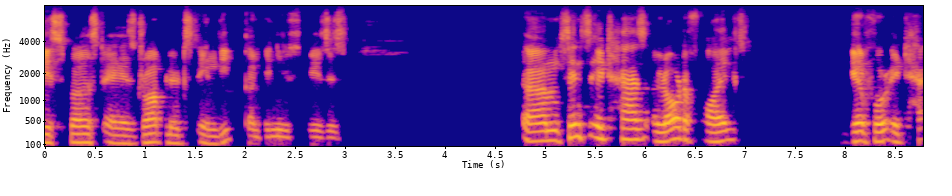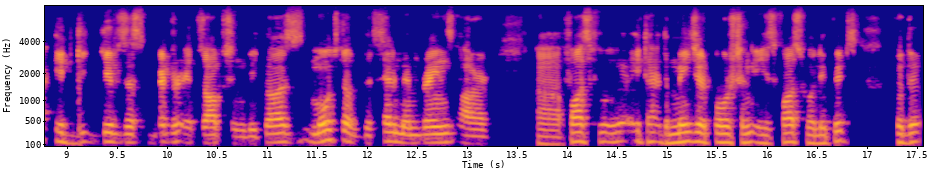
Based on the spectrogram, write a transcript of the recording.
dispersed as droplets in the continuous phases. Um, since it has a lot of oils, therefore it, it gives us better absorption because most of the cell membranes are uh, phospho it the major portion is phospholipids. So the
